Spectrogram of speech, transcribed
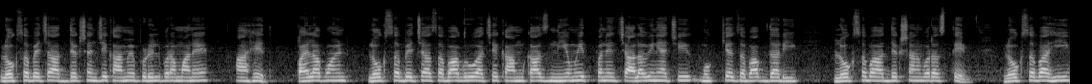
लोकसभेच्या अध्यक्षांची कामे पुढीलप्रमाणे आहेत. पहिला पॉईंट लोकसभेच्या सभागृहाचे कामकाज नियमितपणे चालविण्याची मुख्य जबाबदारी लोकसभा अध्यक्षांवर असते. लोकसभा ही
